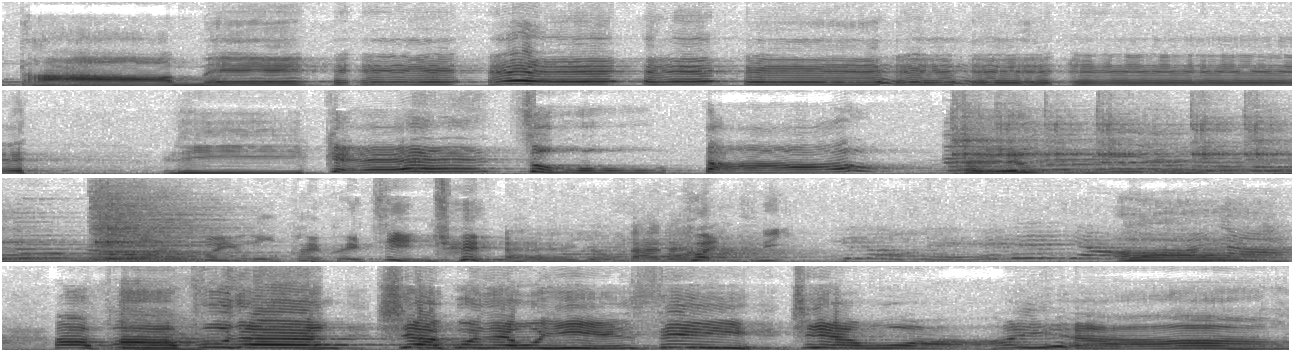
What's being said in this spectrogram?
大妹，你该做到头。还不我快快进去！哎，永大人，快你啊啊！法夫人，下官让我演戏讲话呀。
